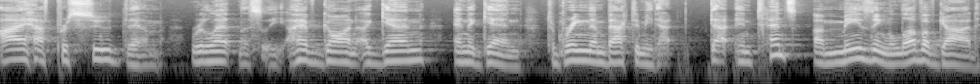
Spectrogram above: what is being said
I have pursued them relentlessly. I have gone again and again to bring them back to me. That, that intense, amazing love of God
